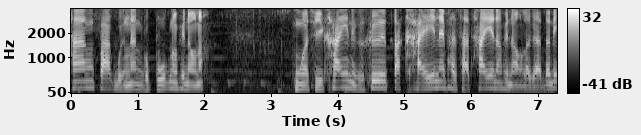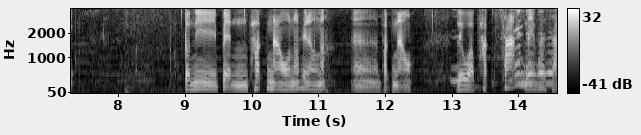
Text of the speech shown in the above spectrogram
ทางฝากเบื้องนั่นก็ปลูกเนาะพี่น้องเนาะหัวสีไข่นี่ก็คือตะไคร้ในภาษาไทยเนาะพี่น้องแล้วก็ตัวนี้ตัวนี้เป็นพักเนาเนาะพี่น้องเนาะอ่าพักเนาหรือว่าพักซะในภาษา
